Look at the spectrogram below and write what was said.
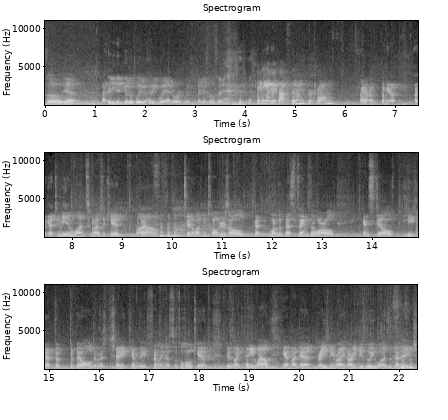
So yeah, I think he did good with what he had, what he had to work with. I guess I'll say. Any other thoughts then for Crown? Yeah, I I mean, I, I got to meet him once when I was a kid. Wow. 10, 11, 12 years old. That's one of the best things in the world. And still, he had the, the build and the shake and the friendliness with the little kid who's like, hey, wow. And my dad raised me right. I already knew who he was at that age.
